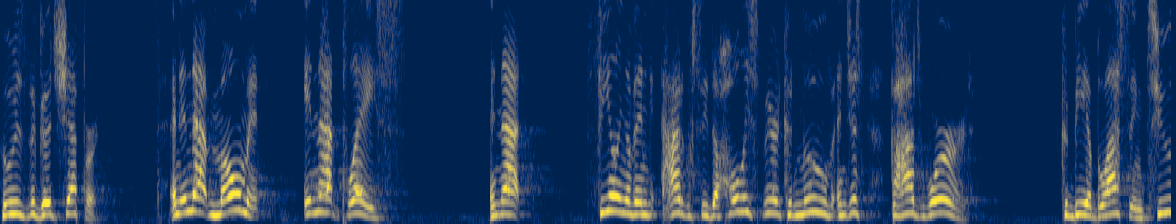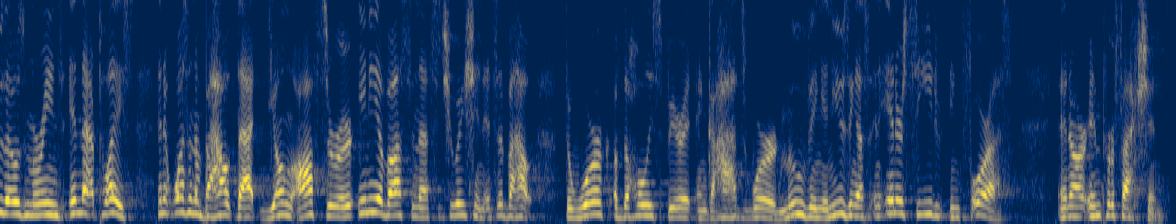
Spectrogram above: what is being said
who is the good shepherd. And in that moment, in that place, in that feeling of inadequacy, the Holy Spirit could move and just God's word could be a blessing to those Marines in that place. And it wasn't about that young officer or any of us in that situation. It's about the work of the Holy Spirit and God's word moving and using us and interceding for us and our imperfections.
